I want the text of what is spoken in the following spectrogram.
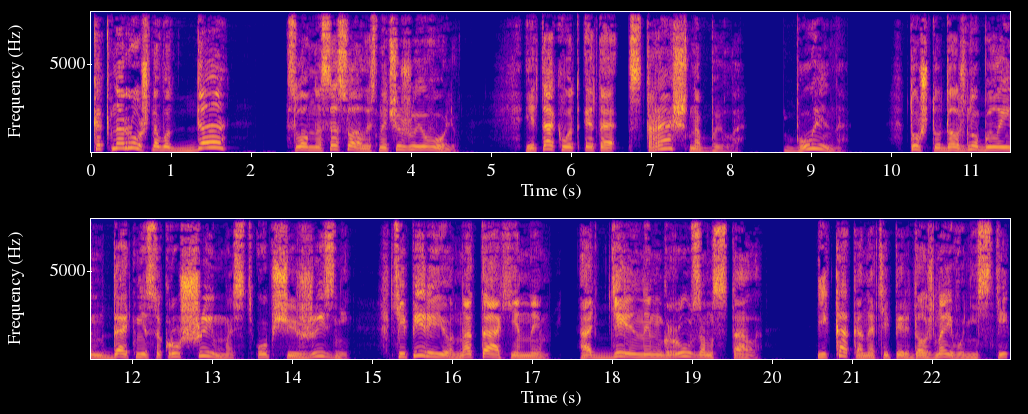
как нарочно вот «да», словно сослалась на чужую волю. И так вот это страшно было, больно, то, что должно было им дать несокрушимость общей жизни, теперь ее Натахиным отдельным грузом стало. И как она теперь должна его нести?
